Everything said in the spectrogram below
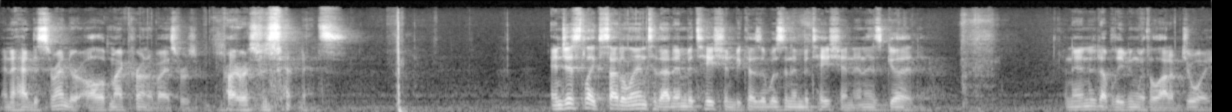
and I had to surrender all of my coronavirus virus resentments. And just like settle into that invitation because it was an invitation and is good. And I ended up leaving with a lot of joy.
